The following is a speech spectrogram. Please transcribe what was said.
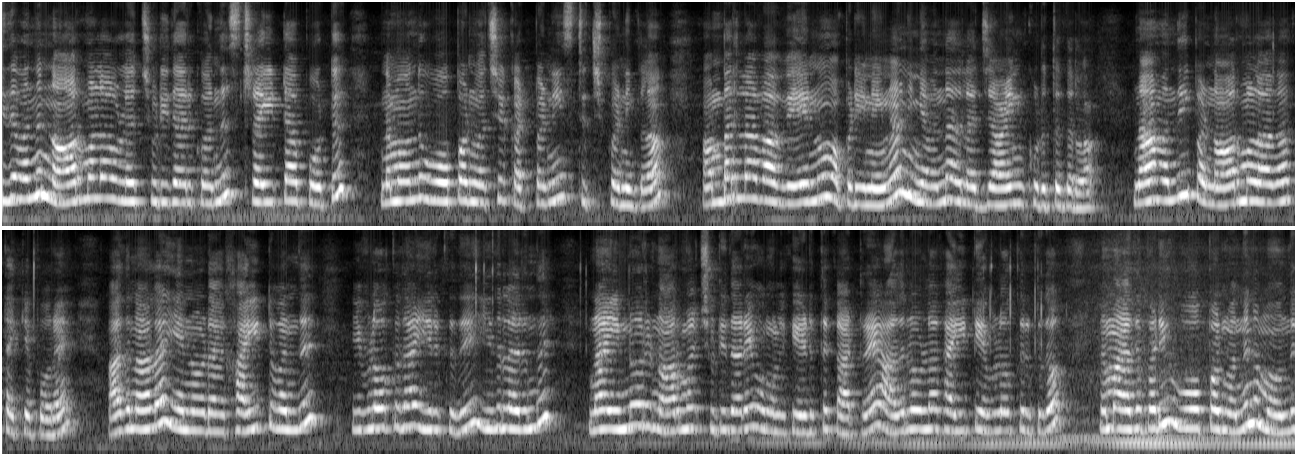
இது வந்து நார்மலாக உள்ள சுடிதாருக்கு வந்து ஸ்ட்ரைட்டாக போட்டு நம்ம வந்து ஓப்பன் வச்சு கட் பண்ணி ஸ்டிச் பண்ணிக்கலாம். அம்பர்லாவா வேணும் அப்படின்னீங்கன்னா நீங்கள் வந்து அதில் ஜாயின் கொடுத்துக்கலாம். நான் வந்து இப்போ நார்மலாக தான் தைக்க போகிறேன் அதனால என்னோட ஹைட்டு வந்து இவ்வளோக்கு தான் இருக்குது. இதுலேருந்து நான் இன்னொரு நார்மல் சுடிதாரே உங்களுக்கு எடுத்து காட்டுறேன். அதில் உள்ள ஹைட் எவ்வளோக்கு இருக்குதோ நம்ம அதுபடி ஓப்பன் வந்து நம்ம வந்து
